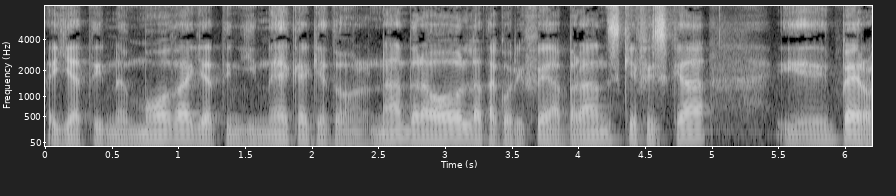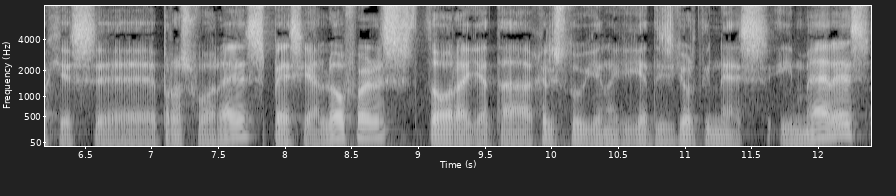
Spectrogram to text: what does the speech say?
για την μόδα, για την γυναίκα και τον άντρα, όλα τα κορυφαία brands και φυσικά υπέροχες ε, προσφορές, special offers τώρα για τα Χριστούγεννα και για τις γιορτινές ημέρες.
